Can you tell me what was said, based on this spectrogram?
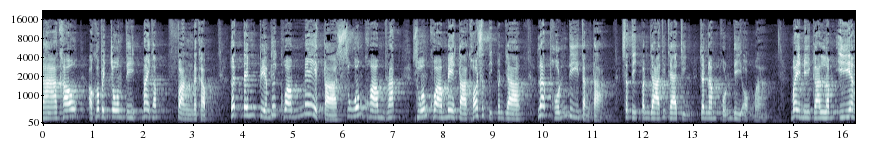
ด่าเขาเอาเขาไปโจมตีไม่ครับฟังนะครับ และเต็มเปี่ยมด้วยความเมตตาสวมความรัก สวมความเมตตาขอสติปัญญาและผลดีต่างๆ สติปัญญาที่แท้จริงจะนำผลดีออกมา ไม่มีการลำเอียง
